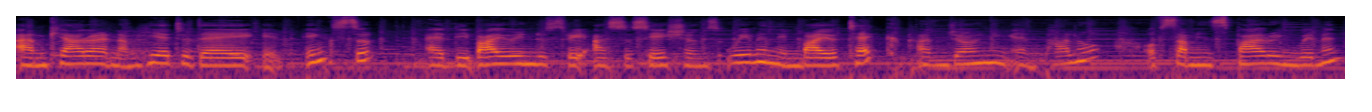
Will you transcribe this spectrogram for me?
I'm Chiara and I'm here today in Inkster at the Bioindustry Association's Women in Biotech. I'm joining a panel of some inspiring women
